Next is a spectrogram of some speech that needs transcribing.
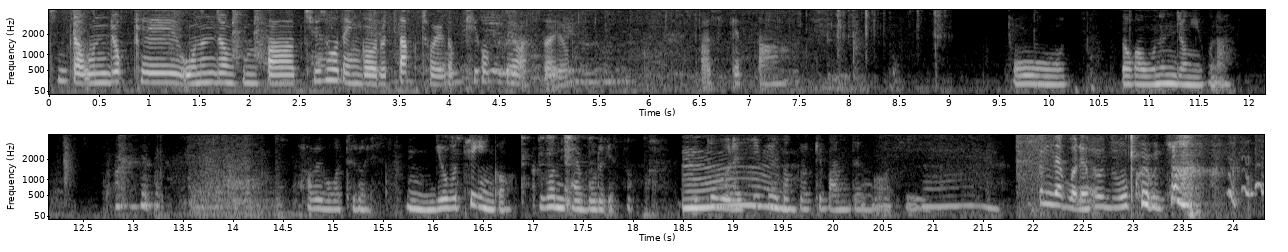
진짜 운 좋게 오는정 김밥 취소된 거를 딱 저희가 픽업해 왔어요. 맛있겠다. 오, 너가 오는 정이구나. 밥에 뭐가 들어있어. 음, 유부 튀긴 거. 그건 잘 모르겠어. 음. 유튜브 레시피에서 그렇게 만든 거지. 음. 끝내버려. 이거 누구 걸 붙여?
